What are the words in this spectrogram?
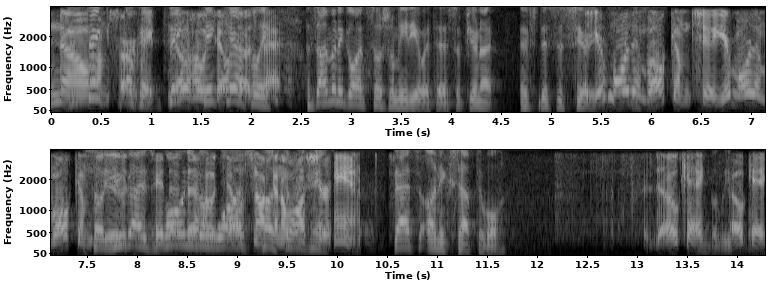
No, think, I'm sorry. Okay, think, no think carefully, does that. because I'm going to go on social media with this. If you're not, if this is serious. You're more than this is- welcome to. You're more than welcome So to. you guys that won't the even wash not to customers' wash your hands. hands. That's unacceptable. Okay. Okay.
